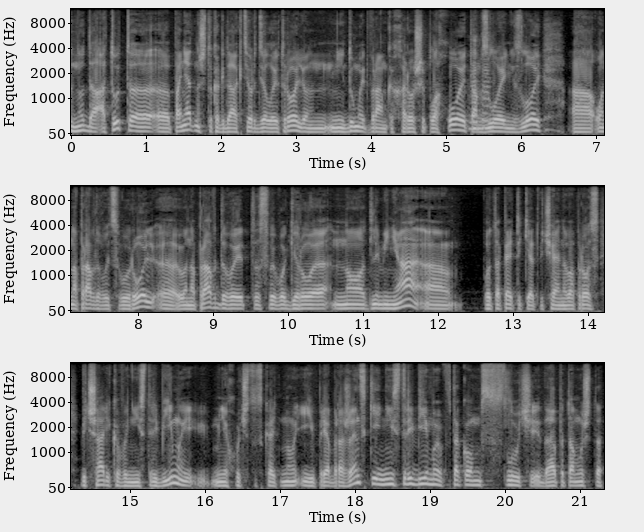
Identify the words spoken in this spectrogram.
Ну да, а тут э, э, понятно, что когда актер делает роль, он не думает в рамках хороший, плохой, там угу. злой, не злой, э, он оправдывает свою роль, э, он оправдывает своего героя. Но для меня, э, вот опять-таки отвечая на вопрос, ведь Шариковы неистребимы, мне хочется сказать, ну и Преображенские неистребимы в таком случае, да, потому что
